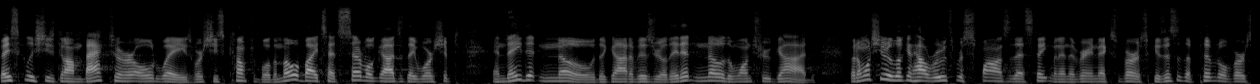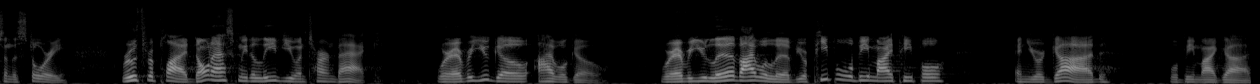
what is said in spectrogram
Basically, she's gone back to her old ways where she's comfortable. The Moabites had several gods that they worshiped, and they didn't know the God of Israel. They didn't know the one true God. But I want you to look at how Ruth responds to that statement in the very next verse, because this is a pivotal verse in the story. Ruth replied, Don't ask me to leave you and turn back. Wherever you go, I will go. Wherever you live, I will live. Your people will be my people, and your God will be my God.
